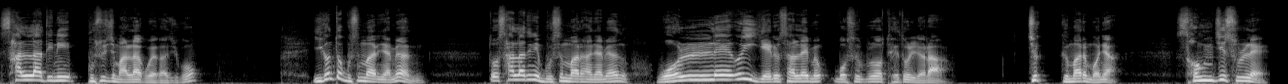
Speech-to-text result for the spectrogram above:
살라딘이 부수지 말라고 해가지고. 이건 또 무슨 말이냐면 또 살라딘이 무슨 말을 하냐면 원래의 예루살렘의 모습으로 되돌려라. 즉, 그 말은 뭐냐? 성지순례,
